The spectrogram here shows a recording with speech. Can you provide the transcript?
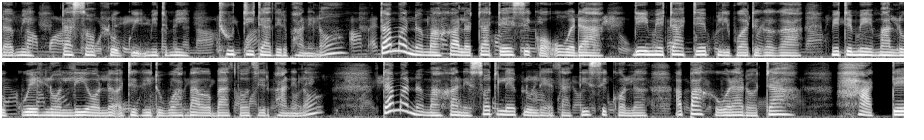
လမီတဆော့ဖလိုကွီမီတမီထူတီတာတဲ့ဖာနေလောတမနမခလတတဲစစ်ကိုဩဝဒဒီမီတတဲပလီဘွားတကကမီတမီမလုကွေလော်လီယောလအတကီတဝါဘာဘာသောစီဖာနေလောတမနမခနေစော့တလဲပလိုလဲအစာတိစစ်ကိုလအပခဝရတော့တာဟာတေ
